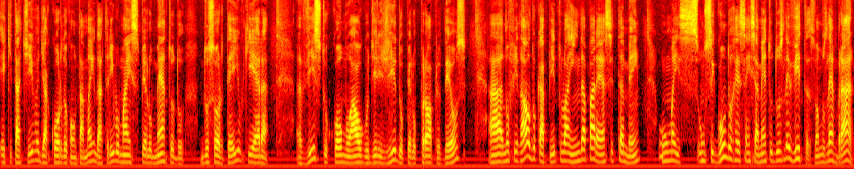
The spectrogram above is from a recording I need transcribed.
equitativa de acordo com o tamanho da tribo, mas pelo método do sorteio, que era eh, visto como algo dirigido pelo próprio Deus. Ah, no final do capítulo ainda aparece também uma, um segundo recenseamento dos levitas. Vamos lembrar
